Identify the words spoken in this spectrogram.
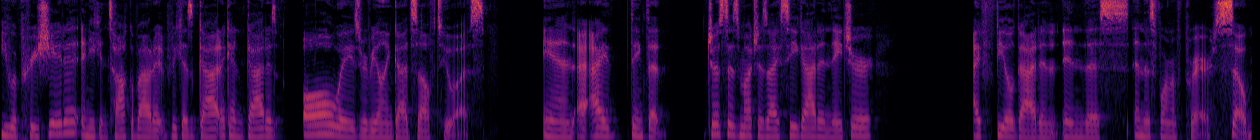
you appreciate it and you can talk about it because God, again, God is always revealing God's self to us. And I, I think that just as much as I see God in nature, I feel God in, in this in this form of prayer. So,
